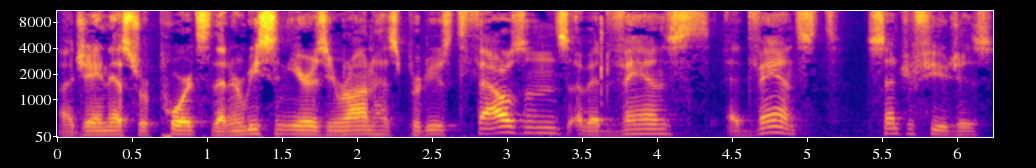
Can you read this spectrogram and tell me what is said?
Uh, JNS reports that in recent years, Iran has produced thousands of advanced, advanced centrifuges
